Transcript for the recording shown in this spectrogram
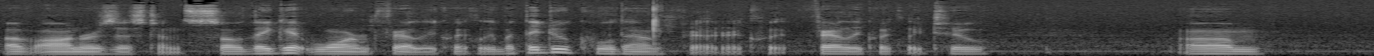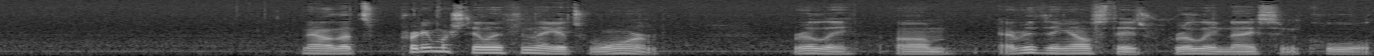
of on resistance, so they get warm fairly quickly, but they do cool down fairly, fairly quickly too. Um, now that's pretty much the only thing that gets warm really. Um, everything else stays really nice and cool.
